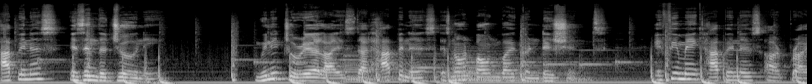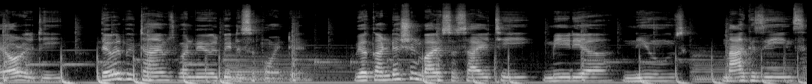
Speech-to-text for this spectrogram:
Happiness is in the journey. We need to realize that happiness is not bound by conditions. If we make happiness our priority, there will be times when we will be disappointed. We are conditioned by society, media, news, magazines,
